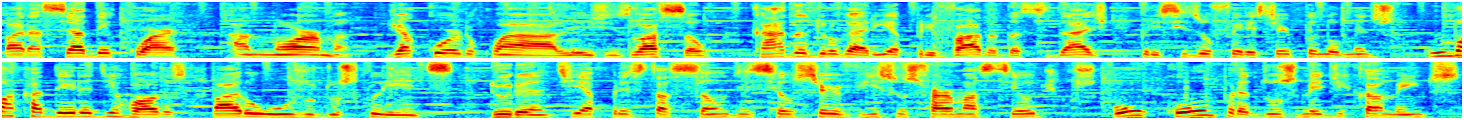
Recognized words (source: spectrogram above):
para se adequar à norma. De acordo com a legislação, cada drogaria privada da cidade precisa oferecer pelo menos uma cadeira de rodas para o uso dos clientes durante a prestação de seus serviços farmacêuticos ou compra dos medicamentos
